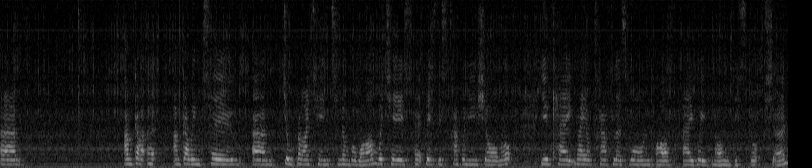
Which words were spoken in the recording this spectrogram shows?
um, I'm, go uh, I'm going to um, jump right into number one which is uh, Business Travel News Europe UK rail travellers warned of a week-long disruption.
